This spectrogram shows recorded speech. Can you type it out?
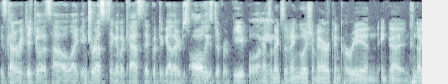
is kind of ridiculous how like interesting of a cast they put together. Just all these different people. I Yeah, it's a mix of English, American, Korean, uh, no,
